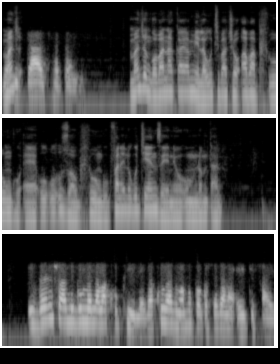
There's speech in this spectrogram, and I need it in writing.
so Manje- it does happen manje ngoba nakayamila ukuthi batsho ababuhlungu eh uzwa ubuhlungu kufanele ukuthi yenzeni umuntu omdala eventually kumele abakhuphile kakhulukazi ngoba ugogo sekana-85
